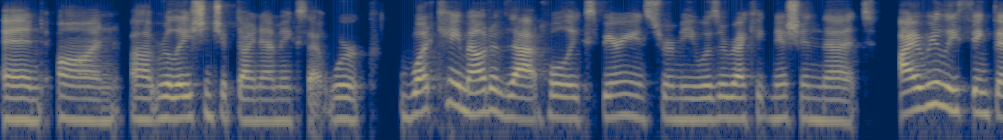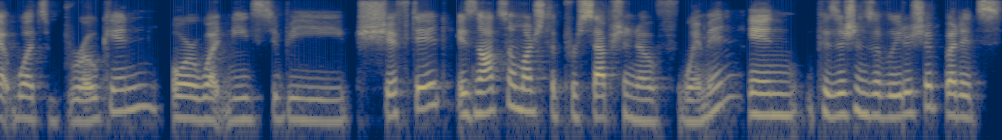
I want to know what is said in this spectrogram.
and on uh, relationship dynamics at work. What came out of that whole experience for me was a recognition that I really think that what's broken or what needs to be shifted is not so much the perception of women in positions of leadership, but it's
